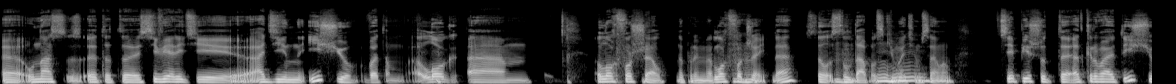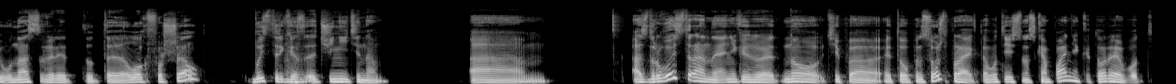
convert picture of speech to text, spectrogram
э, у нас этот э, Severity 1 issue в этом log, эм, log for shell, например, log4j, mm-hmm. да, с, с mm-hmm. этим самым все пишут, э, открывают ищу, у нас, говорят, тут log for shell, быстренько mm-hmm. чините нам. А, а с другой стороны, они говорят, ну, типа, это open source проект, а вот есть у нас компания, которая вот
